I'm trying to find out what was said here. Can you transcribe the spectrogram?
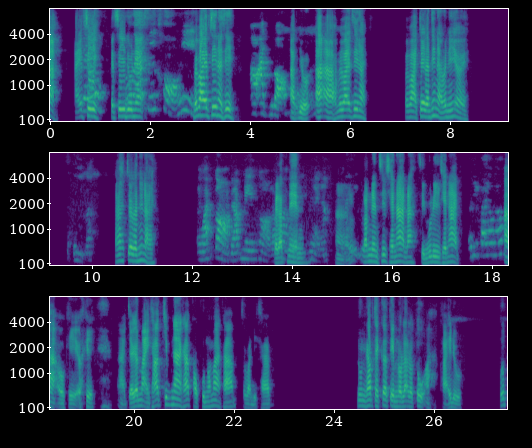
าเอฟซีเอฟซีดูเนี่ยซื้อของนี่บายบายเอฟซีหน่อยสิเอาอัดอยู่เหรออัดอยู่ อ่าอ่าบายบายเอฟซีหน่อยบายบายเจอกันที่ไหนวันนี้เอ่ยตีปะอะเจอกันที่ไหน ไปวัดก่อนไปรับเนนก่อนแล้วไปรับเนนไปไหนนะอ่ารับเน้นที่ชัยนาทนะสิงห์บุรีชัยนาทเออดีไปเอาแล้ว อ่าโอเคโอเคอ่าเจอกันใหม่ครับคลิปหน้าครับขอบคุณมากๆครับ สวัสดีครับนู่นครับไทเกอร์เตรียมรถแล้วรถตู้อะถ่ายให้ดูปุ๊บ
